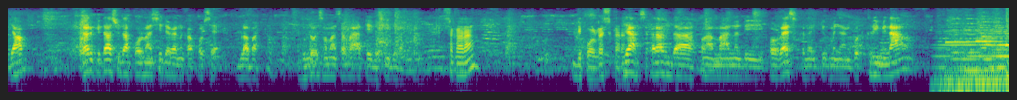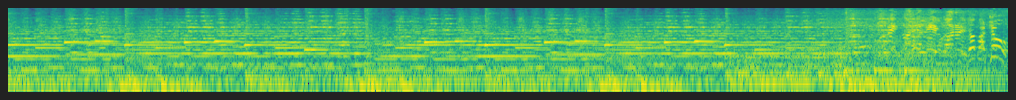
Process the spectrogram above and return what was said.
tajam dan kita sudah koordinasi dengan Kapolsek Belabatu untuk sama-sama atensi dengan Sekarang di Polres sekarang. Ya, sekarang sudah pengamanan di Polres karena itu menyangkut kriminal. Patu,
